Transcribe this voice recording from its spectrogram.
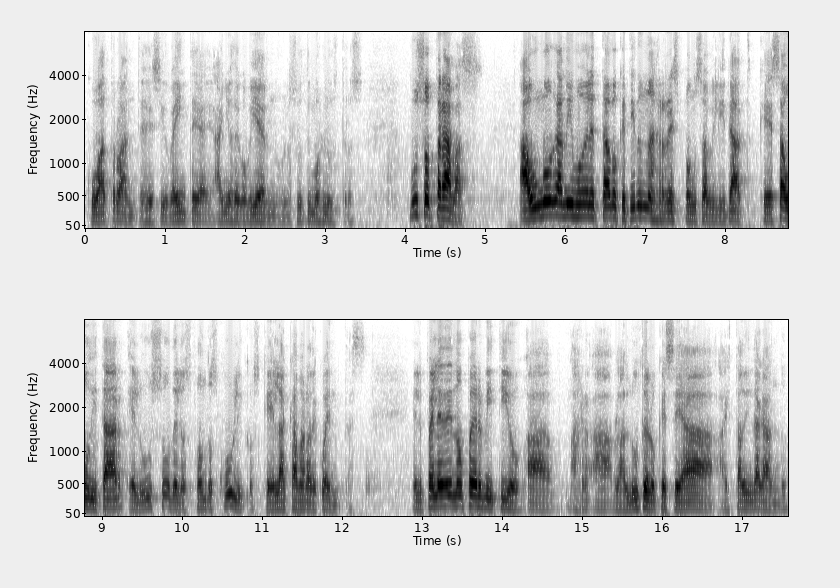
cuatro antes, es decir, 20 años de gobierno en los últimos lustros, puso trabas a un organismo del Estado que tiene una responsabilidad, que es auditar el uso de los fondos públicos, que es la Cámara de Cuentas. El PLD no permitió, a, la luz de lo que se ha, estado indagando,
